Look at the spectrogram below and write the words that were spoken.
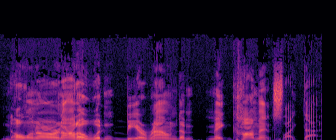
Nolan Arenado wouldn't be around to make comments like that.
